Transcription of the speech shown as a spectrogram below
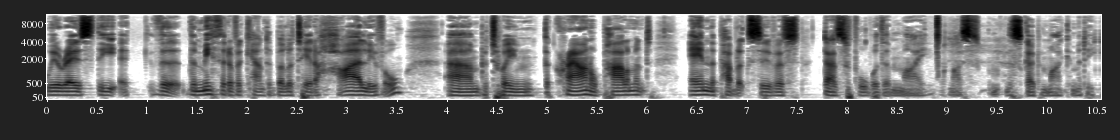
whereas the the, the method of accountability at a higher level um, between the Crown or Parliament and the public service does fall within my, my the scope of my committee.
